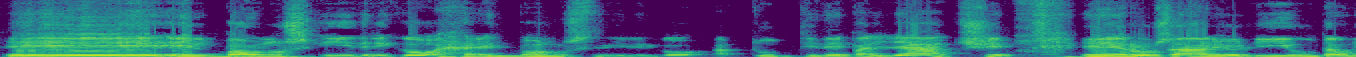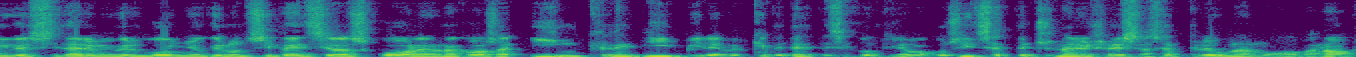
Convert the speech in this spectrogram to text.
E, e il bonus idrico, è il bonus idrico a tutti dei pagliacci, e Rosario Liu da universitario mi vergogno che non si pensi alla scuola, è una cosa incredibile perché vedete se continuiamo così il 7 gennaio ce ne sta sempre una nuova, no?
